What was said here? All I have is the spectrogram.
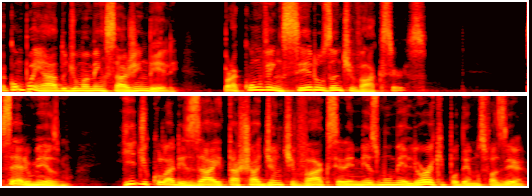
acompanhado de uma mensagem dele, para convencer os antivaxers. Sério mesmo? Ridicularizar e taxar de antivaxer é mesmo o melhor que podemos fazer?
